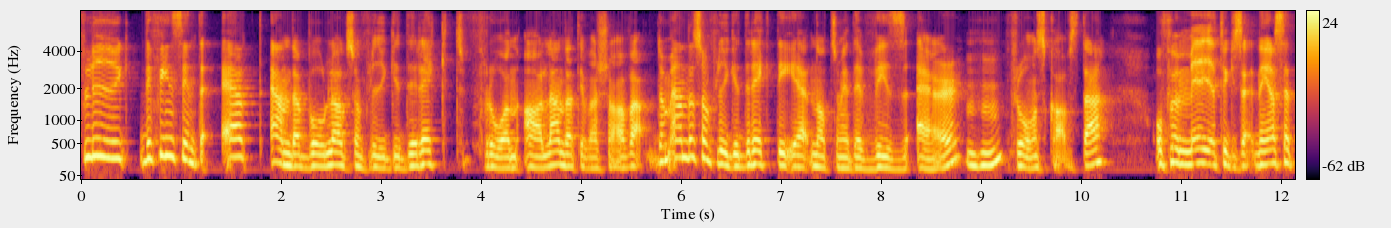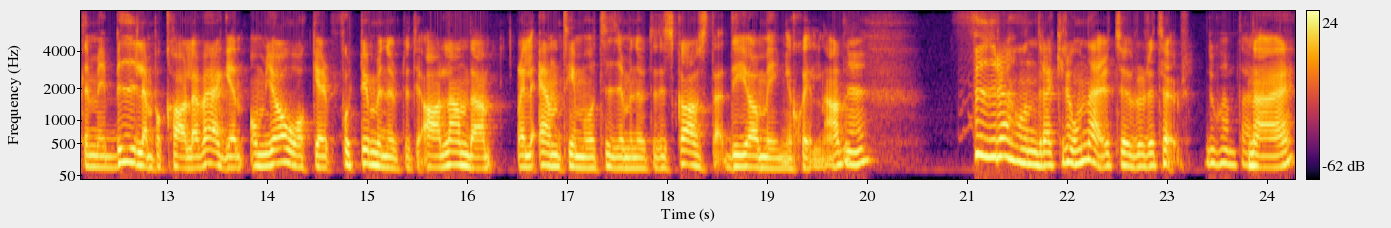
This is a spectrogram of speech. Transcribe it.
Flyg, det finns inte ett enda bolag som flyger direkt från Arlanda till Warszawa. De enda som flyger direkt det är något som heter Wizz Air Mhm. från Skavsta. Och för mig, jag tycker så här, när jag sätter mig i bilen på Karlavägen, om jag åker 40 minuter till Arlanda eller en timme och 10 minuter till Skavsta, det gör mig ingen skillnad. Nej. 400 kronor tur och retur. Du skämtar? Nej.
